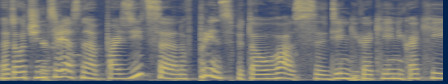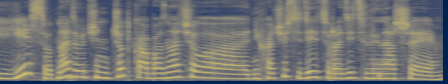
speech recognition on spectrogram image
Это очень интересная позиция. Ну, в принципе-то у вас деньги какие-никакие есть. Вот Надя очень четко обозначила, не хочу сидеть у родителей на шее.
